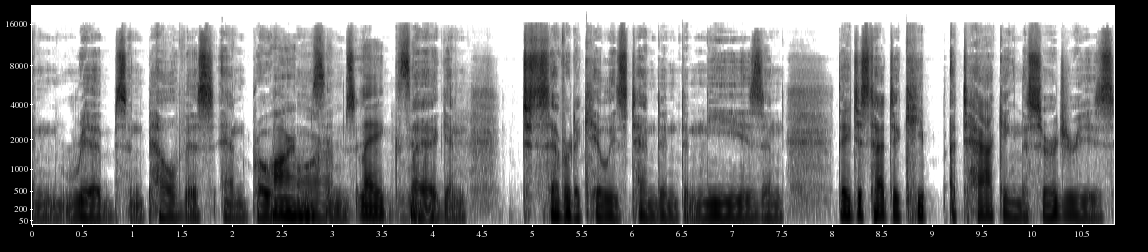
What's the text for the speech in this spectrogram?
and ribs and pelvis and broke Arms arms, and legs and- leg and, t- severed Achilles tendon and knees, and they just had to keep attacking the surgeries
